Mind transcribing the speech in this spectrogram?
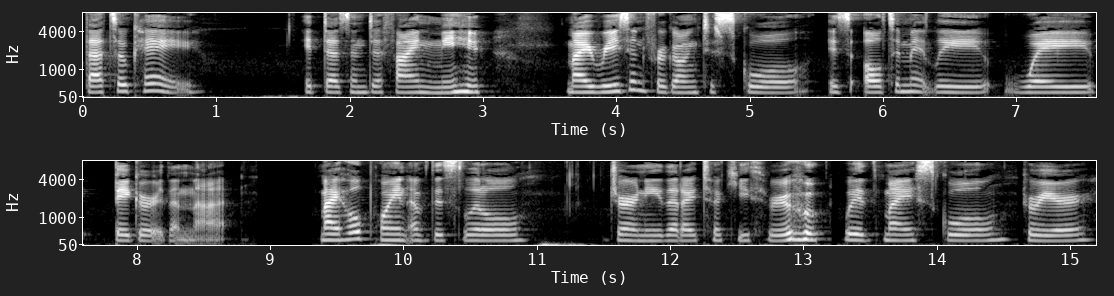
that's okay it doesn't define me. My reason for going to school is ultimately way bigger than that. My whole point of this little journey that I took you through with my school career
